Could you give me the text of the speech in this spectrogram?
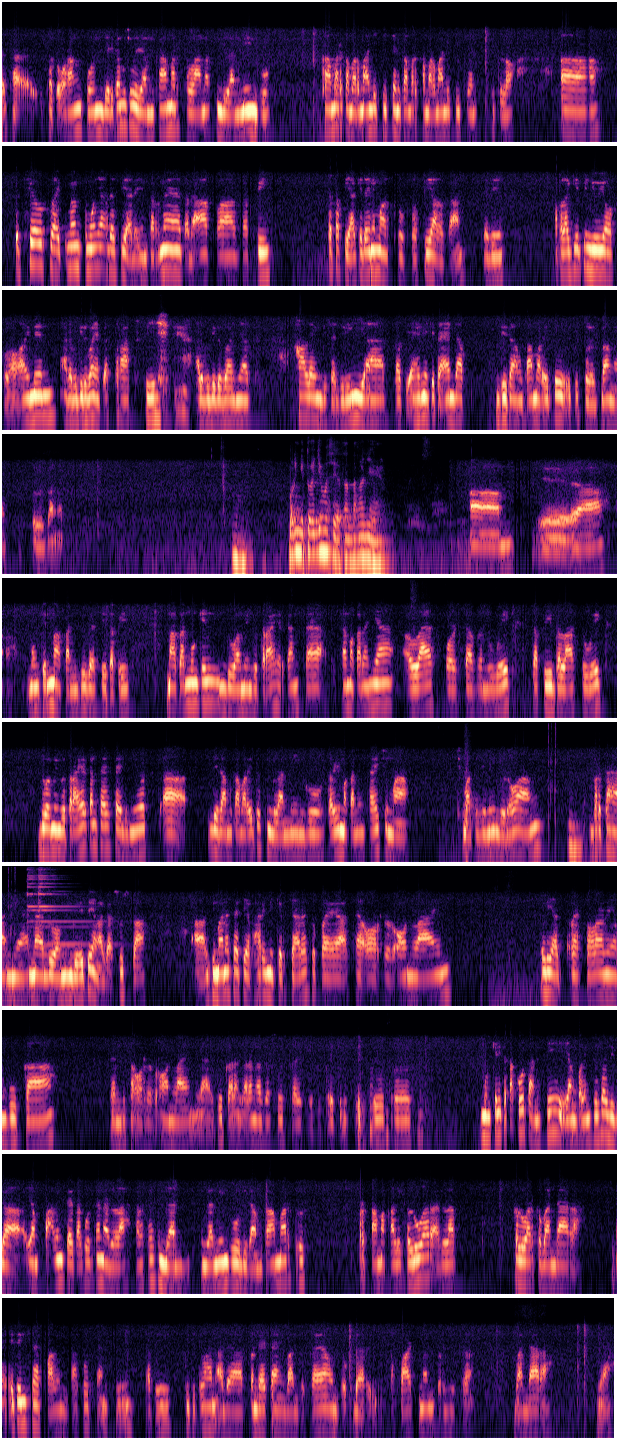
satu orang pun. Jadi kamu cuma di dalam kamar selama 9 minggu. Kamar, kamar mandi, kitchen, kamar, kamar mandi, kitchen. Gitu loh. Uh, it feels like memang semuanya ada sih. Ada internet, ada apa. Tapi tetap ya kita ini makhluk sosial kan. Jadi apalagi itu New York loh. I mean ada begitu banyak atraksi ada begitu banyak hal yang bisa dilihat tapi akhirnya kita end up di dalam kamar itu itu sulit banget sulit banget. Hmm. paling itu aja mas ya tantangannya ya? Um, ya mungkin makan juga sih tapi makan mungkin dua minggu terakhir kan. Saya saya makanannya last for seven weeks tapi the last two weeks dua minggu terakhir kan saya stay di New York uh, di dalam kamar itu sembilan minggu. Tapi makanan saya cuma cuma tujuh minggu doang. Hmm. bertahannya. Nah dua minggu itu yang agak susah. Uh, gimana saya tiap hari mikir cara supaya saya order online lihat restoran yang buka dan bisa order online. Ya itu kadang-kadang agak susah. Itu trik di situ terus mungkin ketakutan sih. Yang paling susah juga yang paling saya takutkan adalah karena saya 9, 9 minggu di dalam kamar terus pertama kali keluar adalah keluar ke bandara. Itu yang saya paling takutkan sih. Tapi puji Tuhan ada pendeta yang bantu saya untuk dari apartemen pergi ke bandara. Ya.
